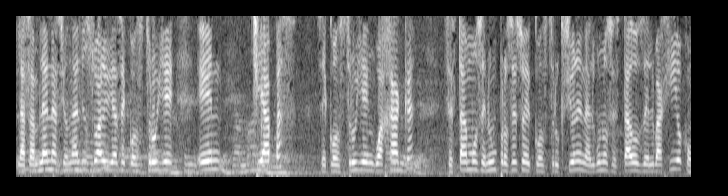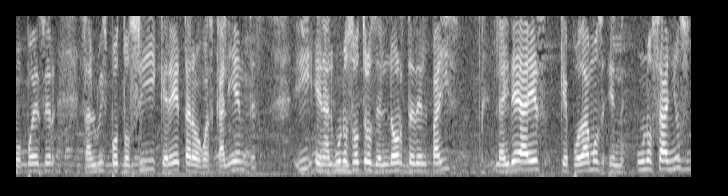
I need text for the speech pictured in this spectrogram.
la Asamblea Nacional de Usuarios ya se construye en Chiapas, se construye en Oaxaca, estamos en un proceso de construcción en algunos estados del Bajío, como puede ser San Luis Potosí, Querétaro, Aguascalientes, y en algunos otros del norte del país. La idea es que podamos en unos años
